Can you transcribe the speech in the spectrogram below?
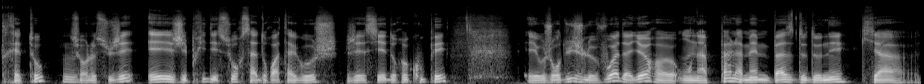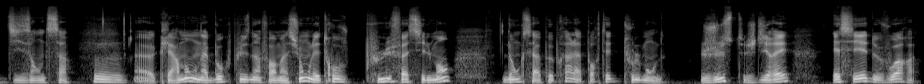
très tôt Hmm. sur le sujet et j'ai pris des sources à droite à gauche. J'ai essayé de recouper et aujourd'hui je le vois d'ailleurs, euh, on n'a pas la même base de données qu'il y a 10 ans de ça. Hmm. Euh, clairement, on a beaucoup plus d'informations, on les trouve plus facilement, donc c'est à peu près à la portée de tout le monde. Juste, je dirais, essayez de voir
